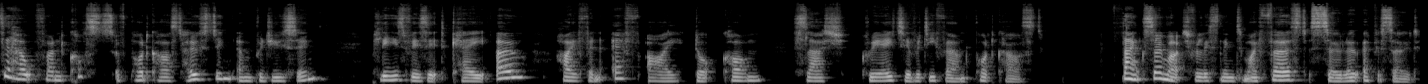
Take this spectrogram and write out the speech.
to help fund costs of podcast hosting and producing, please visit ko-fi.com slash creativity found podcast. Thanks so much for listening to my first solo episode.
